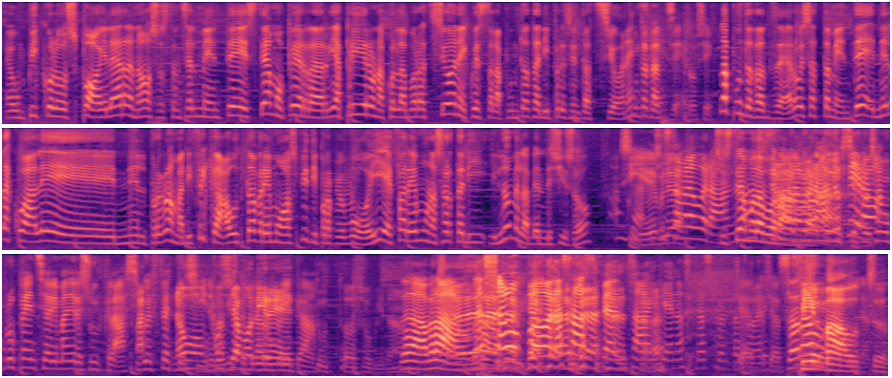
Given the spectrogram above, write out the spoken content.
È un piccolo spoiler, no? Sostanzialmente stiamo per riaprire una collaborazione, questa è la puntata di presentazione. Puntata zero, sì. La puntata zero, esattamente, nella quale nel programma di Freak Out avremo ospiti proprio voi e faremo una sorta di... Il nome l'abbiamo deciso? Sì, eh, ci voleva- stiamo lavorando. Ci stiamo lavorando. Però lavorando, noi se- però siamo propensi a rimanere sul classico Ma effetto non cinema. possiamo dire rubrica- tutto subito. no? Ah, bravo. Eh, lasciamo un po' la suspense anche ai nostri ascoltatori. Certo, certo. Film un- out.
